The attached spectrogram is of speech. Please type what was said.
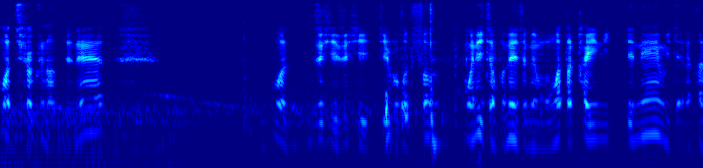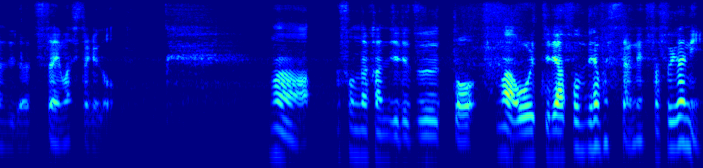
まあ近くなんでね、まあ、ぜひぜひっていうことで、その、お兄ちゃんと姉ちゃんでもまた買いに行ってね、みたいな感じでは伝えましたけど、まあ、そんな感じでずっと、まあ、お家で遊んでましたね。さすがに、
